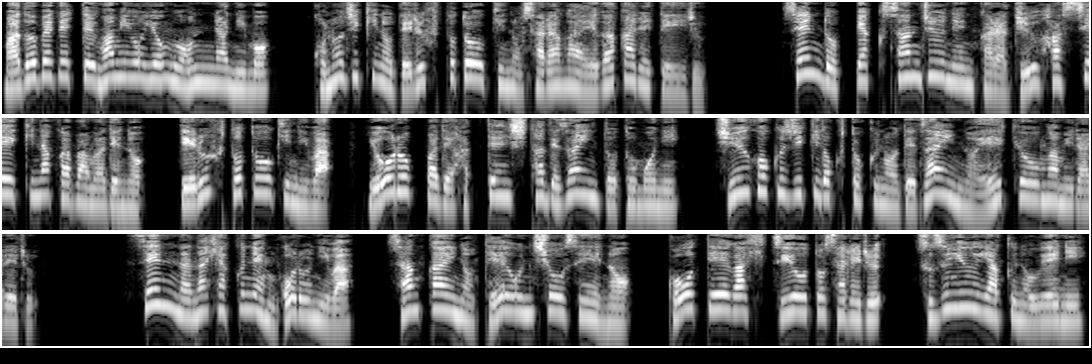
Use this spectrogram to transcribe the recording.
窓辺で手紙を読む女にも、この時期のデルフト陶器の皿が描かれている。1630年から18世紀半ばまでのデルフト陶器には、ヨーロッパで発展したデザインとともに、中国時期独特のデザインの影響が見られる。1700年頃には、3回の低温焼成の工程が必要とされる鈴釉薬の上に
